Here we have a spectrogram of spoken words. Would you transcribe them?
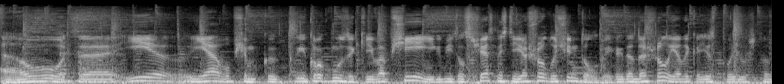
А, Вот. э, И я, в общем, и к рок-музыке и вообще, и к Битлз в частности, я шел очень долго. И когда дошел, я наконец понял, что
